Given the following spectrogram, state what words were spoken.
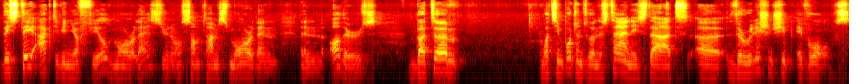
they stay active in your field, more or less, you know, sometimes more than, than others. But um, what's important to understand is that uh, the relationship evolves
